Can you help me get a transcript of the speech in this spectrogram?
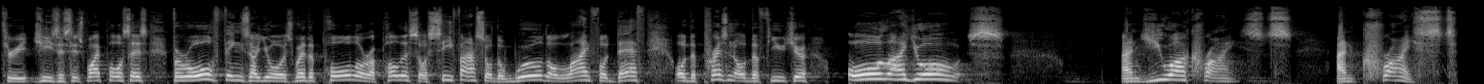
through Jesus. It's why Paul says, For all things are yours, whether Paul or Apollos or Cephas or the world or life or death or the present or the future, all are yours. And you are Christ's, and Christ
